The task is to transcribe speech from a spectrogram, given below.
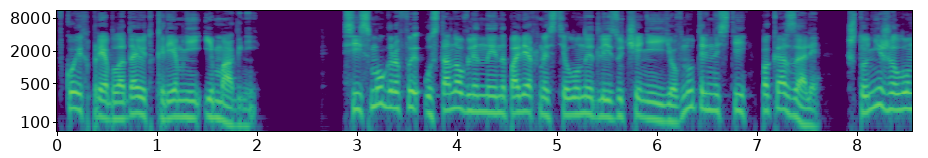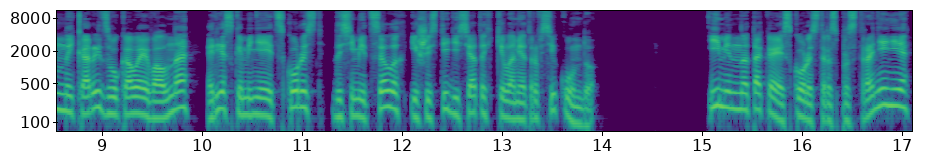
в коих преобладают кремний и магний. Сейсмографы, установленные на поверхности Луны для изучения ее внутренностей, показали, что ниже лунной коры звуковая волна резко меняет скорость до 7,6 км в секунду. Именно такая скорость распространения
